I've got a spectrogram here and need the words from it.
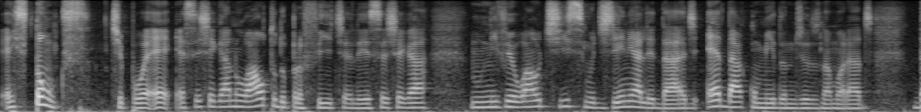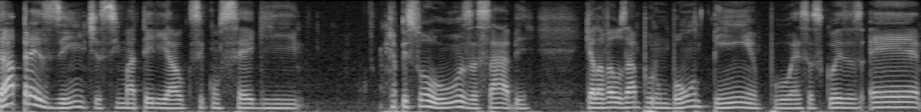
é stonks. Tipo é, é você chegar no alto do profit ali você chegar num nível altíssimo de genialidade é dar comida no dia dos namorados. Dar presente assim material que você consegue que a pessoa usa sabe que ela vai usar por um bom tempo, essas coisas, é,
